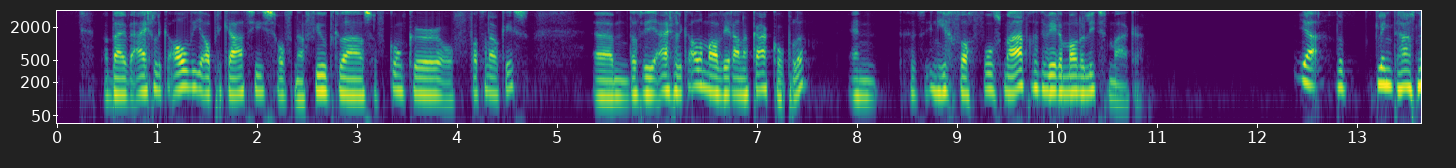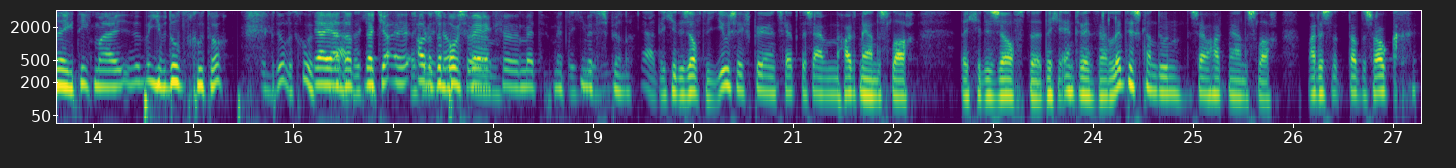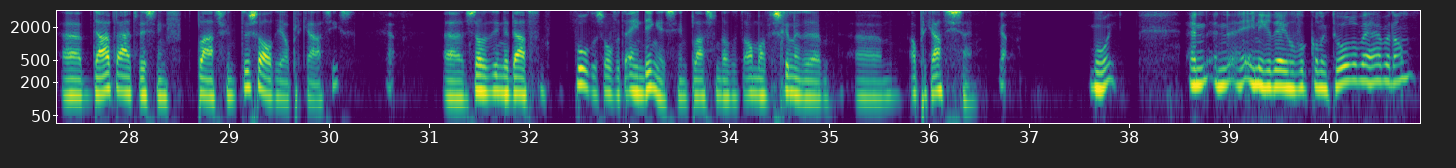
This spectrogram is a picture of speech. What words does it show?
Waarbij we eigenlijk al die applicaties, of nou Fieldglass of Concur of wat dan ook is, um, dat we die eigenlijk allemaal weer aan elkaar koppelen. En het in ieder geval gevoelsmatig het weer een monolith van maken. Ja, dat, klinkt haast negatief, maar je bedoelt het goed, toch? Ik bedoel het goed. Ja, ja, ja dat, dat, je, dat je uh, out of the box werkt uh, met, met, met de spullen. Ja, dat je dezelfde user experience hebt, daar zijn we hard mee aan de slag. Dat je dezelfde, dat je end-to-end analytics kan doen, daar zijn we hard mee aan de slag. Maar dus dat, is ook uh, data-uitwisseling plaatsvindt tussen al die applicaties. Ja. Uh, zodat het inderdaad voelt alsof het één ding is, in plaats van dat het allemaal verschillende um, applicaties zijn. Ja, mooi. En, en enig idee hoeveel connectoren we hebben dan?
